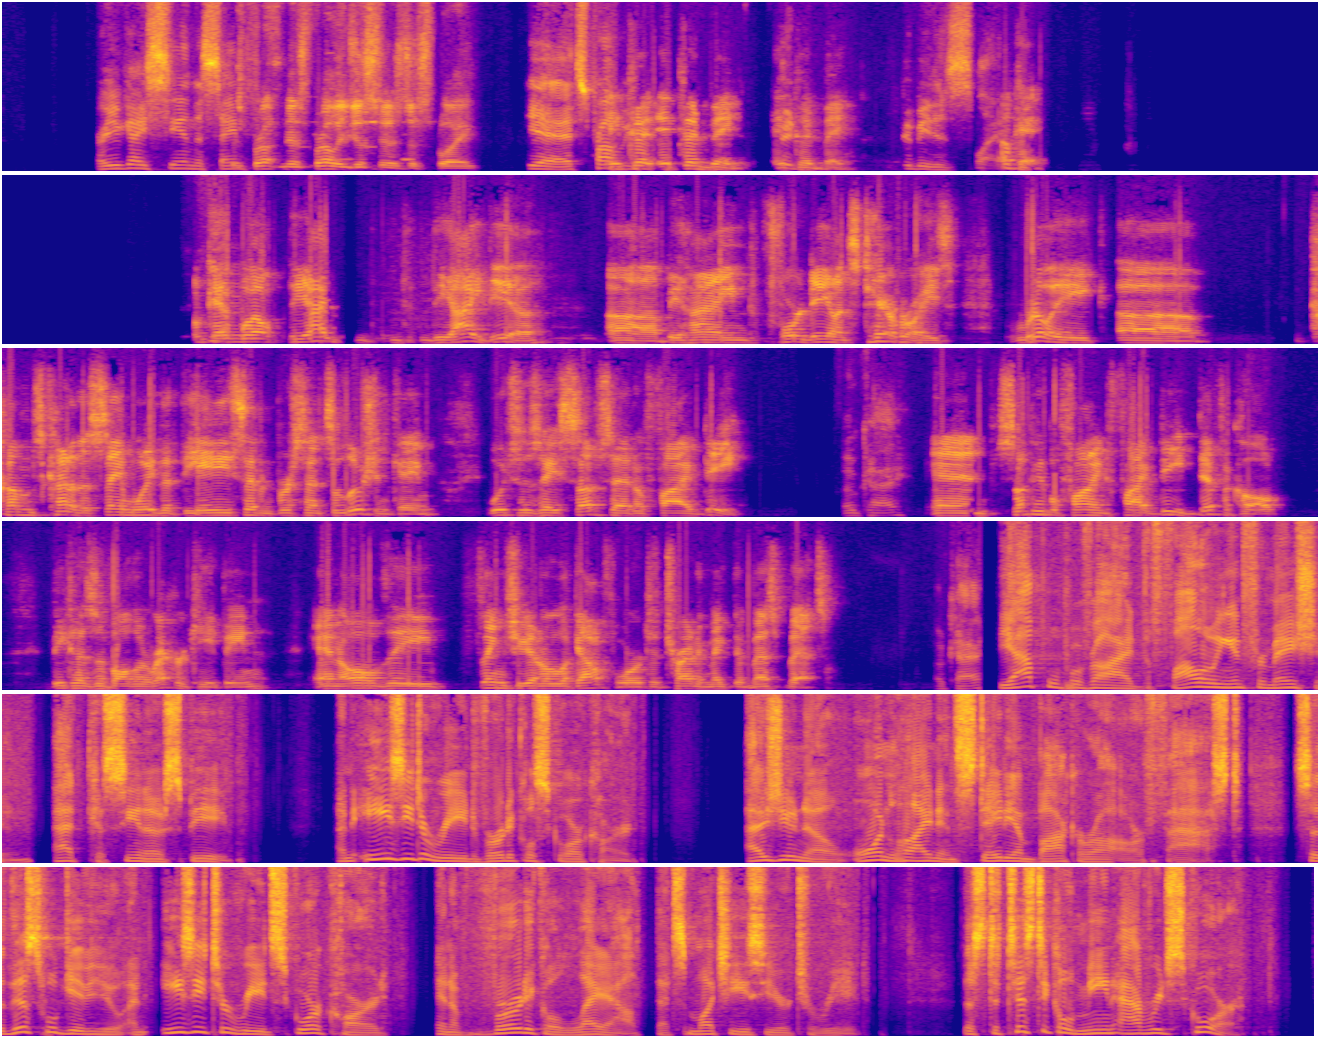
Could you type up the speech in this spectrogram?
Are you guys seeing the same? It's, pro- it's probably just his display. yeah, it's probably It could it could be. It Could- could be. could be the display. Okay. Okay. Well, the the idea uh, behind 4D on steroids really uh, comes kind of the same way that the 87% solution came, which is a subset of 5D. Okay. And some people find 5D difficult because of all the record keeping and all the things you got to look out for to try to make the best bets. Okay. The app will provide the following information at casino speed an easy to read vertical scorecard. As you know, online and stadium Baccarat are fast. So, this will give you an easy to read scorecard in a vertical layout that's much easier to read. The statistical mean average score.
